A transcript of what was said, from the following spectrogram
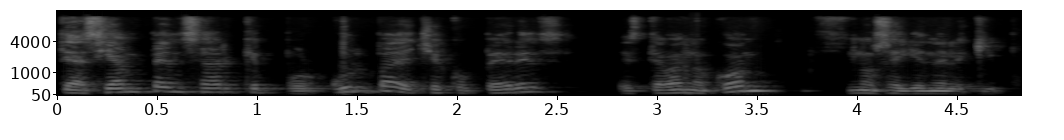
te hacían pensar que por culpa de Checo Pérez, Esteban Ocon no seguía en el equipo.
